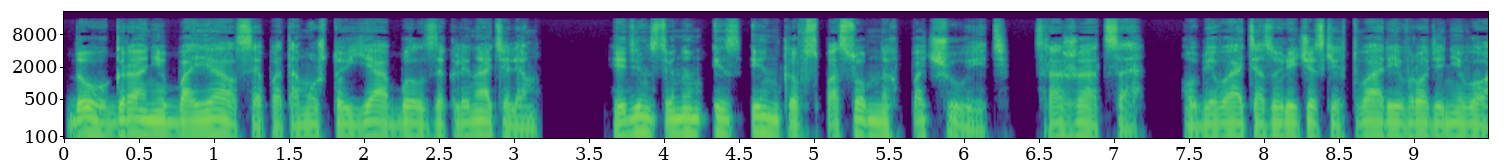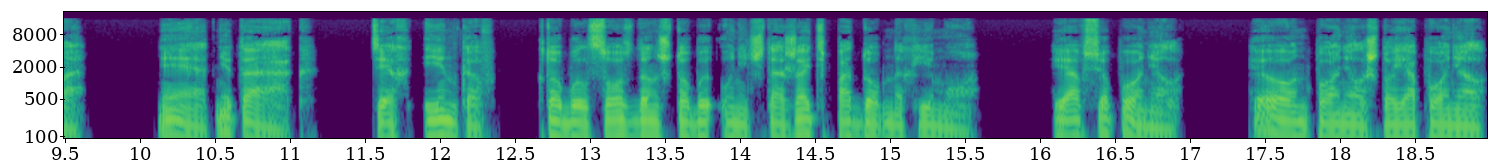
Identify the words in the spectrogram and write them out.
Дух грани боялся, потому что я был заклинателем, единственным из инков, способных почуять, сражаться, убивать азурических тварей вроде него. Нет, не так. Тех инков, кто был создан, чтобы уничтожать подобных ему. Я все понял. И он понял, что я понял.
